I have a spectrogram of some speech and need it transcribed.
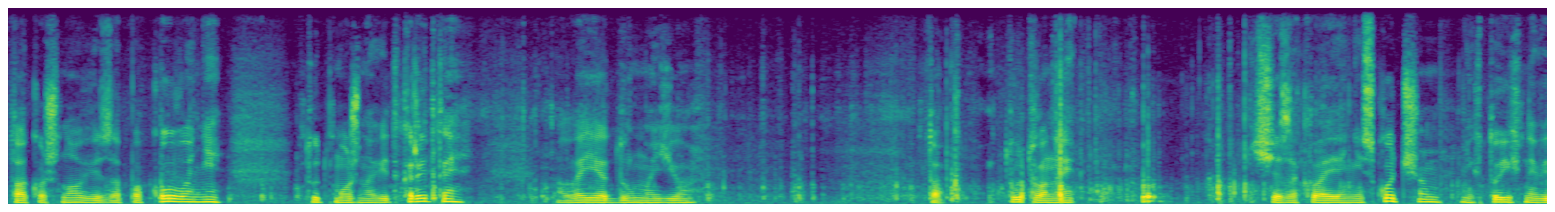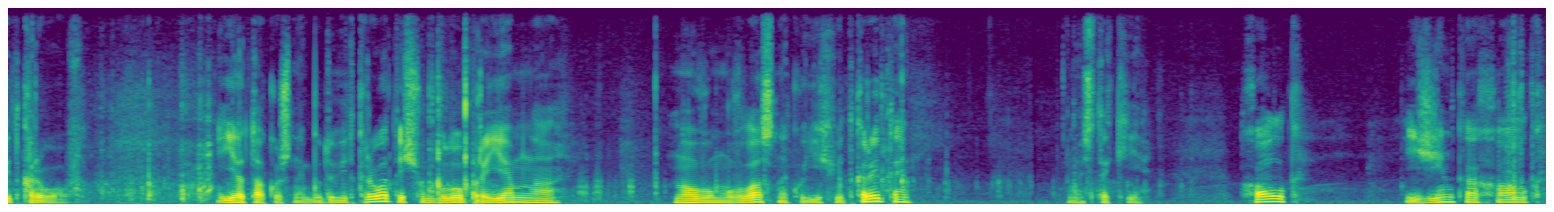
Також нові запаковані. Тут можна відкрити, але я думаю. Тут вони ще заклеєні скотчем, ніхто їх не відкривав. Я також не буду відкривати, щоб було приємно новому власнику їх відкрити. Ось такі. Халк і жінка Халк.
